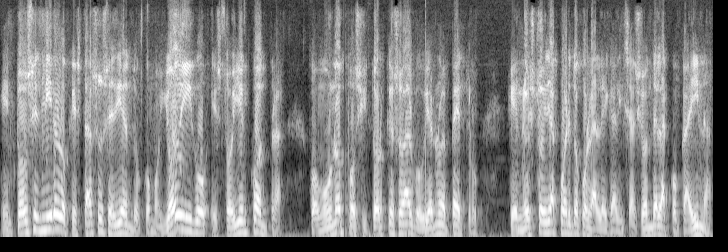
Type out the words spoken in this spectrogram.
Entonces, mira lo que está sucediendo. Como yo digo, estoy en contra como un opositor que soy al gobierno de Petro, que no estoy de acuerdo con la legalización de la cocaína,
